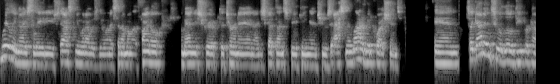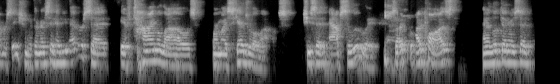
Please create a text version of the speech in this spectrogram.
really nice lady. She asked me what I was doing. I said, I'm on the final manuscript to turn in. I just got done speaking, and she was asking a lot of good questions. And so I got into a little deeper conversation with her. And I said, Have you ever said, if time allows or my schedule allows? She said, Absolutely. So I, I paused and I looked at her and I said,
